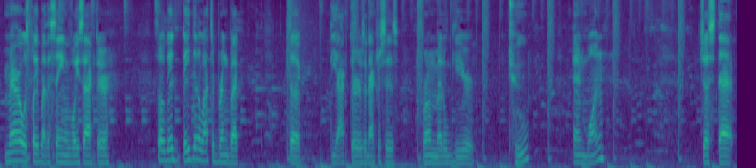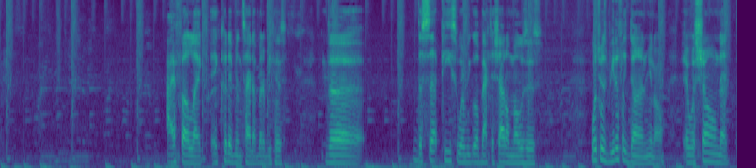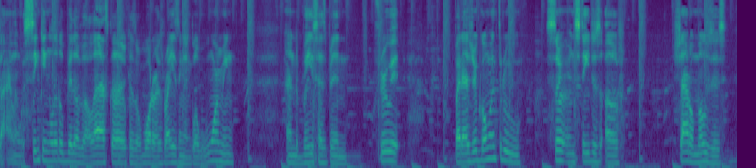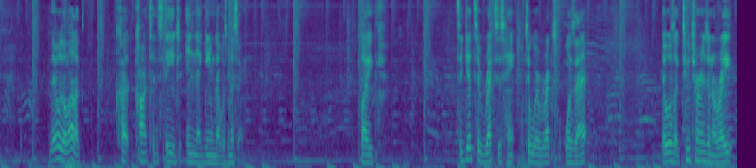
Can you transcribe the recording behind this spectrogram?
Mara was played by the same voice actor, so they they did a lot to bring back the the actors and actresses from Metal Gear 2 and 1. Just that I felt like it could have been tied up better because the the set piece where we go back to Shadow Moses, which was beautifully done, you know, it was shown that the island was sinking a little bit of Alaska because the water is rising and global warming, and the base has been through it. But as you're going through certain stages of Shadow Moses, there was a lot of cut content stage in that game that was missing. Like to get to Rex's hand to where Rex was at, it was like two turns in a right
